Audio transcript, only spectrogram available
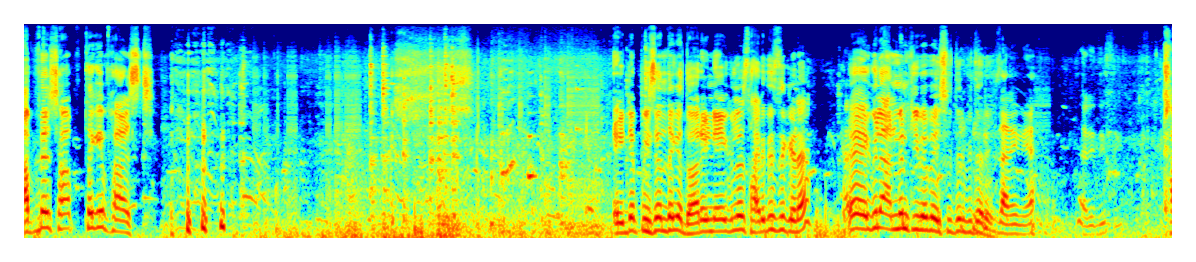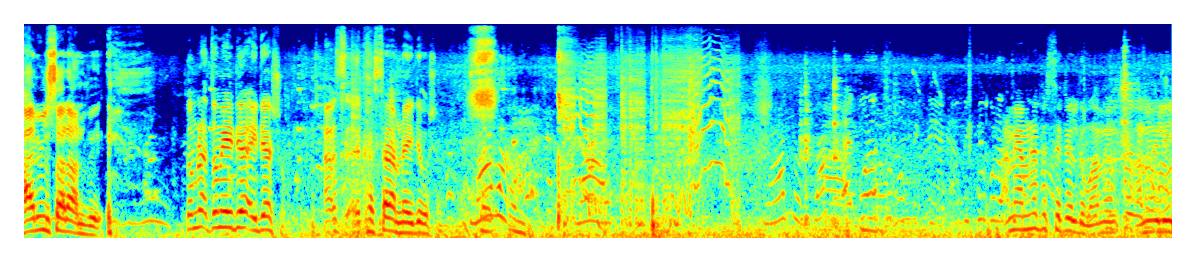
আপনি সব থেকে ফার্স্ট এইটা পিছন থেকে ধরে ধরেনি এইগুলো ছাড়ি দিচ্ছে কেনা এই এগুলো আনবেন কীভাবে এই শীতের ভিতরে? জানি না সারি দিছি। খায়রুল স্যার আনবে। তোমরা তুমি এইটা এইটা আসো। স্যার আপনি এইটা বসুন আমি আপনাদের সেটেল দেবো আমি আমি বলি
